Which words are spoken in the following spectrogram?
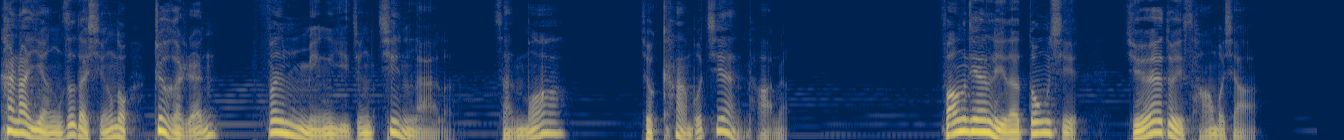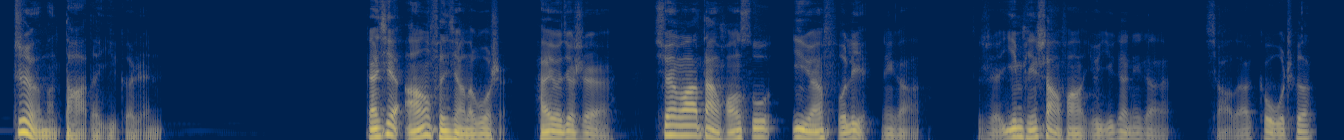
看那影子的行动，这个人分明已经进来了，怎么就看不见他呢？房间里的东西绝对藏不下这么大的一个人。感谢昂分享的故事，还有就是轩蛙蛋黄酥一元福利，那个就是音频上方有一个那个小的购物车。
